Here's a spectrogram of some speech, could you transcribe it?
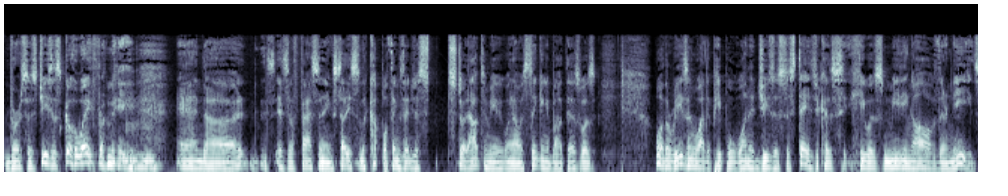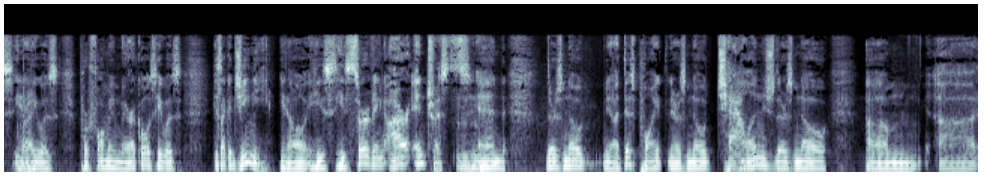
Versus Jesus, go away from me, Mm-hmm. and uh, it's, it's a fascinating study. So the couple of things that just stood out to me when I was thinking about this was, well, the reason why the people wanted Jesus to stay is because he was meeting all of their needs. You know, he was performing miracles. He was, he's like a genie. You know, he's he's serving our interests, and there's no, you know, at this point, there's no challenge. There's no um, uh,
